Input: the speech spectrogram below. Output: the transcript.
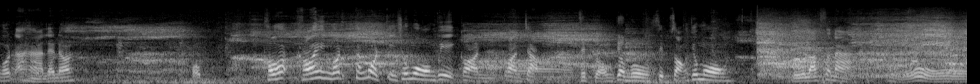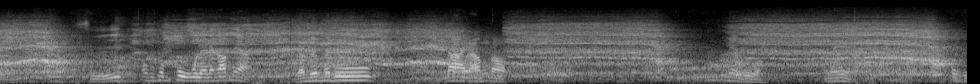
งดอาหารแล้วเนาะผมเขาเขาให้งดทั้งหมดกี่ชั่วโมงพี่ก่อนก่อนจับสิบสองชั่วโมง 12 ชั่วโมง ดูลักษณะโอ้โหสีอมชมพูเลยนะครับเนี่ย เดี๋ยวเดินมาดูได้ครับข้างหลังต่อเนี่ยดูนี่โอ้โห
